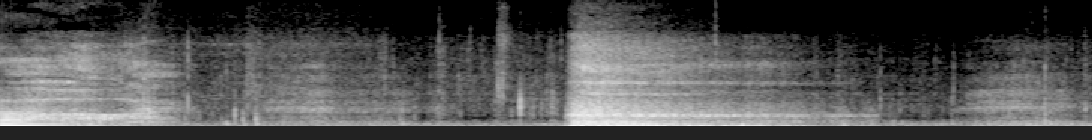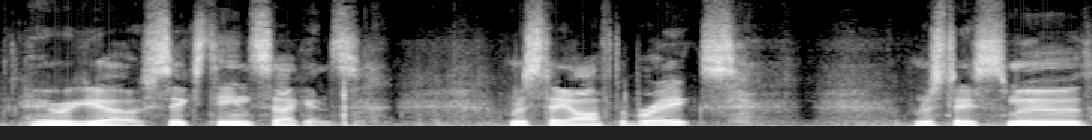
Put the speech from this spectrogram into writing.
Oh. Here we go, 16 seconds. I'm gonna stay off the brakes. I'm gonna stay smooth.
